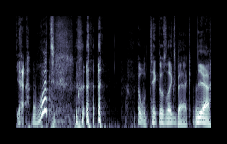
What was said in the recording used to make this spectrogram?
yeah, What? I will take those legs back. Yeah.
